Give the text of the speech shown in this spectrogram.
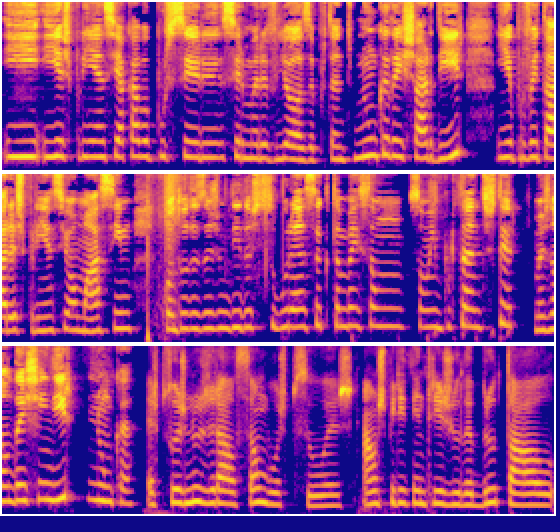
e, e a experiência acaba por ser, ser maravilhosa. Portanto, nunca deixar de ir e aproveitar a experiência ao máximo com todas as medidas de segurança que também são, são importantes ter. Mas não deixem de ir nunca. As pessoas, no geral, são boas pessoas. Há um espírito de entreajuda brutal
